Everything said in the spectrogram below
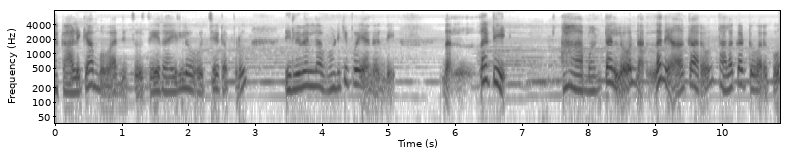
ఆ కాళికా అమ్మవారిని చూసి రైల్లో వచ్చేటప్పుడు నిలువెల్లా వణికిపోయానండి. నల్లటి ఆ మంటల్లో నల్లని ఆకారం తలకట్టు వరకు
